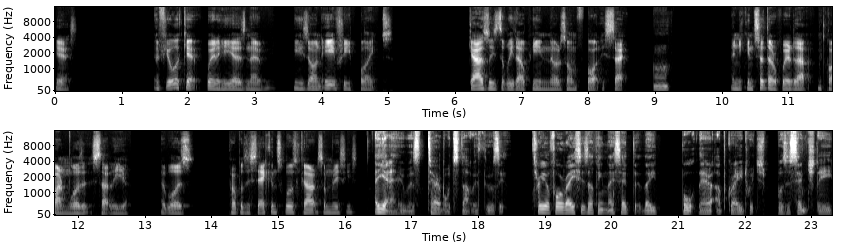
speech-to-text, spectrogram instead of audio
Yes. If you look at where he is now, he's on 83 points. Gasly's the lead Alpine, there's on 46. Mm. And you consider where that McLaren was at the start of the year. It was probably the second slowest car at some races. Uh, yeah, it was terrible to start with. Was it three or four races? I think they said that they bought their upgrade, which was essentially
